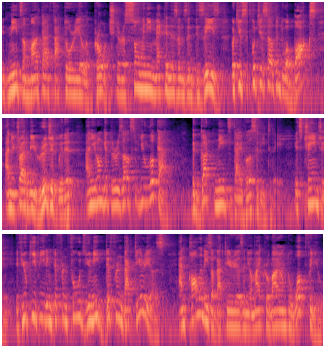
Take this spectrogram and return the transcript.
It needs a multifactorial approach. There are so many mechanisms in disease, but you put yourself into a box and you try to be rigid with it and you don't get the results that you look at. The gut needs diversity today. It's changing. If you keep eating different foods, you need different bacterias and colonies of bacteria in your microbiome to work for you,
